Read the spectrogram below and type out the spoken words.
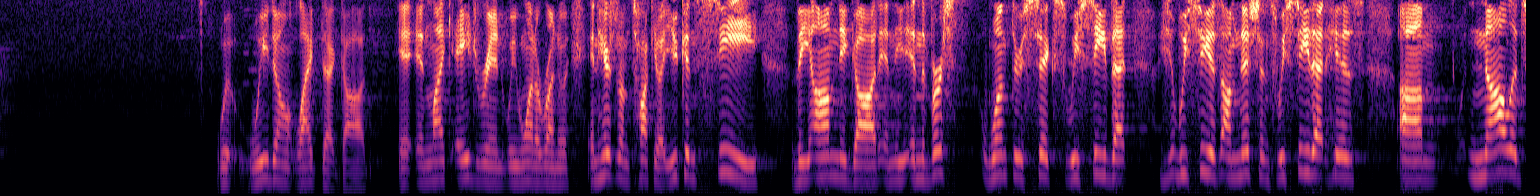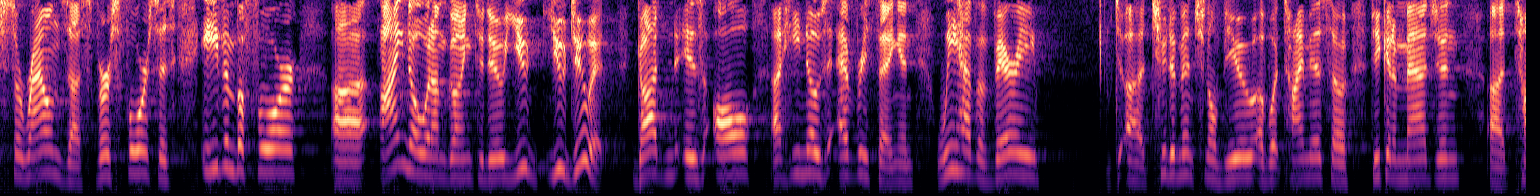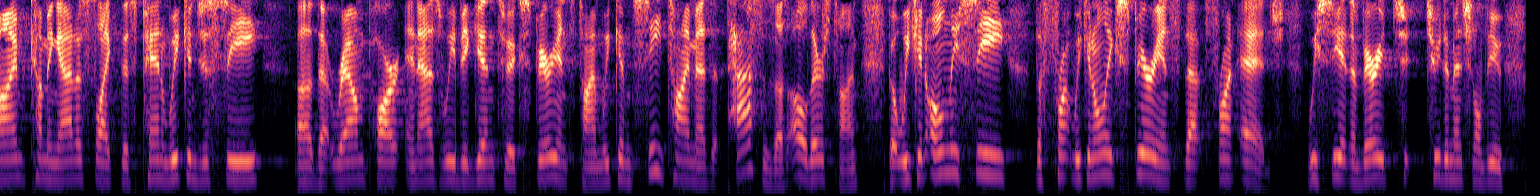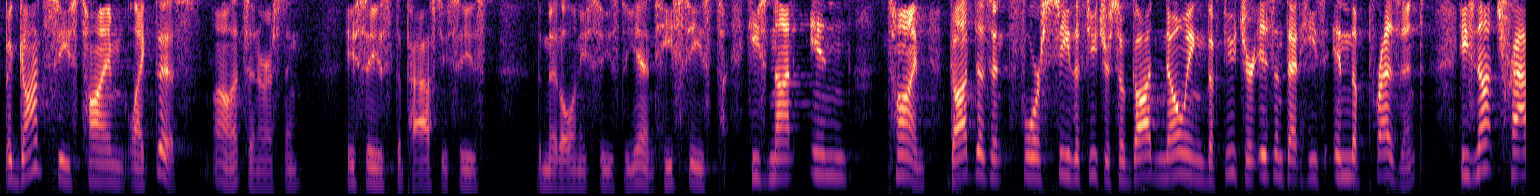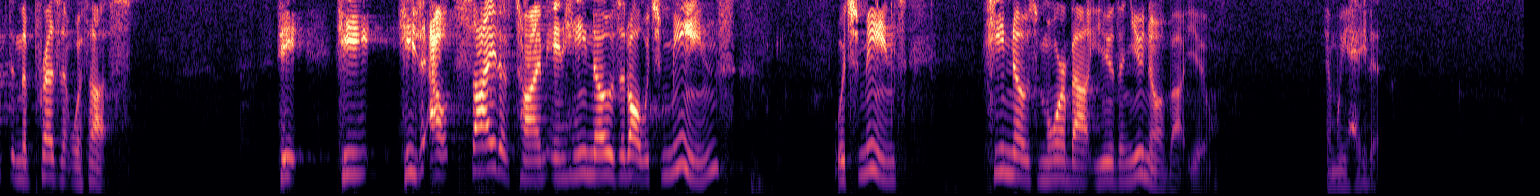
we, we don't like that God. And like Adrian, we want to run. And here's what I'm talking about. You can see the omni God in the in the verse one through six. We see that we see His omniscience. We see that His um, knowledge surrounds us. Verse four says, "Even before uh, I know what I'm going to do, you you do it." God is all. Uh, he knows everything, and we have a very uh, two dimensional view of what time is. So if you can imagine uh, time coming at us like this pen, we can just see uh, that round part. And as we begin to experience time, we can see time as it passes us. Oh, there's time. But we can only see the front, we can only experience that front edge. We see it in a very t- two dimensional view. But God sees time like this. Oh, that's interesting. He sees the past, He sees the middle, and He sees the end. He sees, t- He's not in time. God doesn't foresee the future. So, God knowing the future isn't that He's in the present, He's not trapped in the present with us. He, he, he's outside of time and he knows it all, which means, which means he knows more about you than you know about you. And we hate it.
